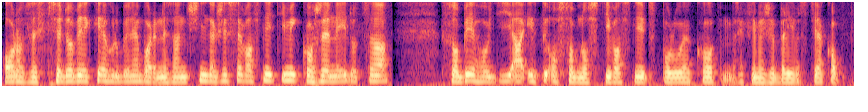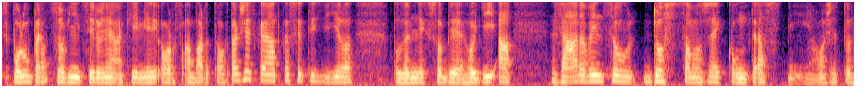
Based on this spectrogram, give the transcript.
Orv ze středověké hudby nebo renesanční, takže se vlastně těmi kořeny docela sobě hodí a i ty osobnosti vlastně spolu jako, řekněme, že byli prostě jako spolupracovníci do nějaké míry Orf a Bartók. Takže zkrátka se ty díla podle mě k sobě hodí a zároveň jsou dost samozřejmě kontrastní, jo? že to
